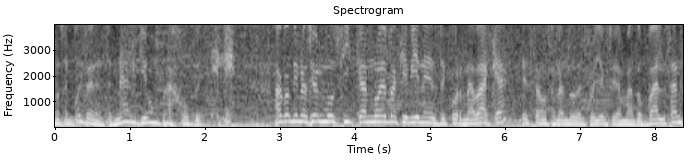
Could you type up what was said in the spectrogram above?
nos encuentran en señal-BL. A continuación, música nueva que viene desde Cuernavaca. Estamos hablando del proyecto llamado Balsan.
